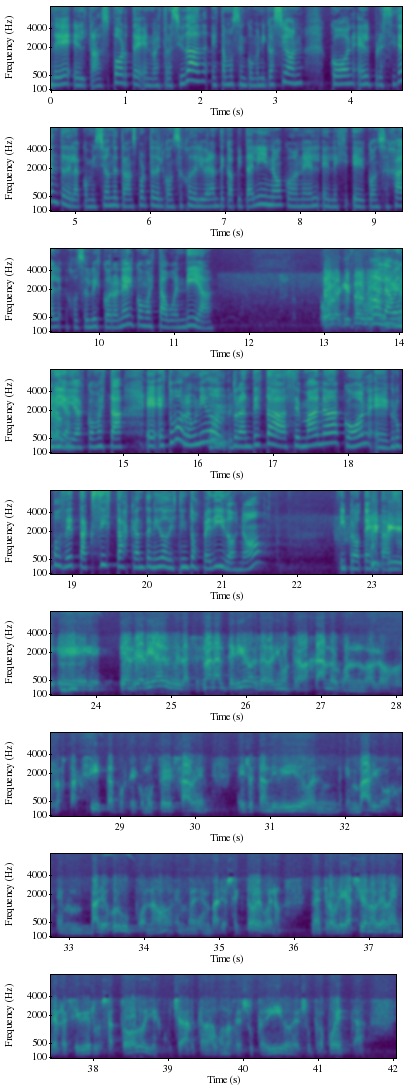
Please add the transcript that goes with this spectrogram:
del transporte en nuestra ciudad. Estamos en comunicación con el presidente de la Comisión de Transporte del Consejo Deliberante Capitalino, con el, eh, concejal José Luis Coronel. ¿Cómo está? Buen día. Hola, ¿qué tal? Buenos Hola, días. ¿Cómo está? Eh, estuvo reunido durante esta semana con eh, grupos de taxistas que han tenido distintos pedidos, ¿no? Y protestas. Sí, sí. En realidad, desde la semana anterior ya venimos trabajando con los, taxistas, porque como ustedes saben, ellos están divididos en, varios, en varios grupos, ¿no? En, varios sectores. Bueno, nuestra obligación obviamente es recibirlos a todos y escuchar cada uno de sus pedidos, de su propuesta.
